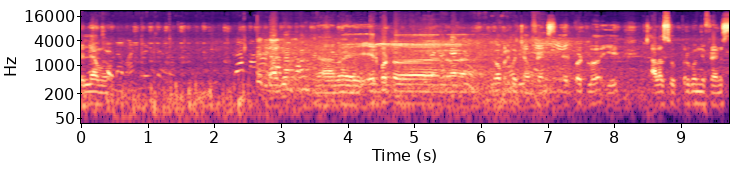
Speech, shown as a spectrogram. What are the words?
వెళ్ళాము. ఎయిర్పోర్ట్ లోపలికి వచ్చాము ఫ్రెండ్స్. ఎయిర్పోర్ట్లో ఈ చాలా సూపర్గా ఉంది ఫ్రెండ్స్.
